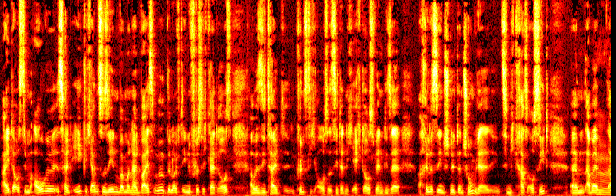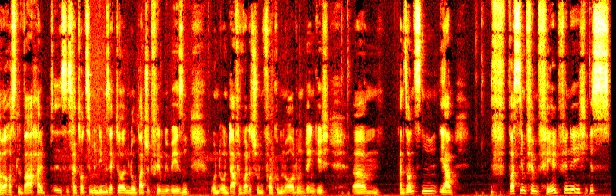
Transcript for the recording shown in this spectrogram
Eiter aus dem Auge ist halt eklig anzusehen, weil man halt weiß, oh, da läuft irgendeine Flüssigkeit raus, aber es sieht halt künstlich aus. Es sieht halt nicht echt aus, während dieser Achillessehenschnitt dann schon wieder ziemlich krass aussieht. Ähm, aber, mhm. aber Hostel war halt, es ist halt trotzdem in dem Sektor ein Low-Budget-Film gewesen und, und dafür war das schon vollkommen in Ordnung, denke ich. Ähm, ansonsten, ja, was dem Film fehlt, finde ich, ist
